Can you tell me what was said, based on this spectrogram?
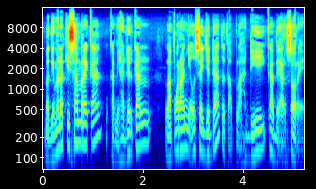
Bagaimana kisah mereka? Kami hadirkan laporannya usai jeda, tetaplah di KBR Sore.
